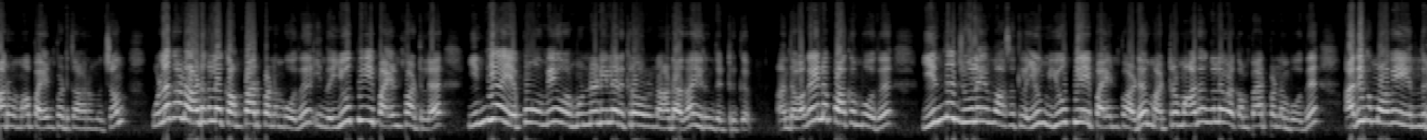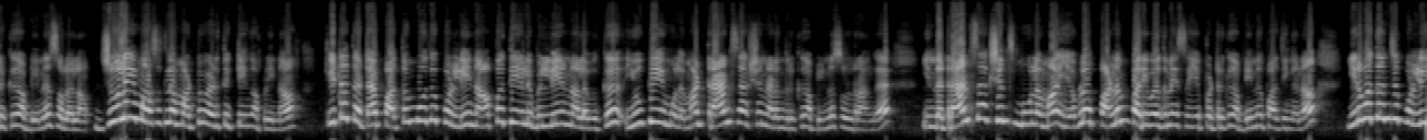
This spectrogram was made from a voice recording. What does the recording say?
ஆர்வமாக பயன்படுத்த ஆரம்பித்தோம் உலக நாடுகளை கம்பேர் பண்ணும்போது இந்த யூபிஐ பயன்பாட்டில் இந்தியா எப்பவுமே ஒரு முன்னணியில் இருக்கிற ஒரு நாடாக தான் இருந்துட்டு இருக்கு. அந்த வகையில பார்க்கும்போது இந்த ஜூலை மாசத்துலயும் யூபிஐ பயன்பாடு மற்ற மாதங்களை கம்பேர் பண்ணும்போது அதிகமாகவே இருந்திருக்கு அப்படின்னு சொல்லலாம். ஜூலை மாசத்துல மட்டும் எடுத்துக்கிட்டீங்க அப்படின்னா கிட்டத்தட்ட பத்தொன்பது புள்ளி நாற்பத்தி ஏழு பில்லியன் அளவுக்கு யூபிஐ மூலமா டிரான்சாக்ஷன் நடந்திருக்கு அப்படின்னு சொல்றாங்க. இந்த டிரான்சாக்ஷன்ஸ் மூலமா எவ்வளவு பணம் பரிவர்த்தனை செய்யப்பட்டிருக்கு அப்படின்னு பாத்தீங்கன்னா இருபத்தஞ்சு புள்ளி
